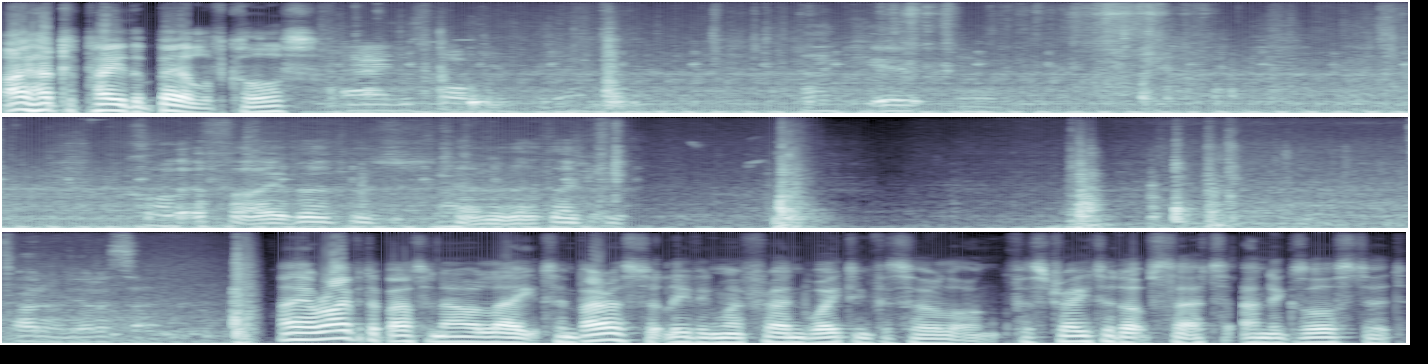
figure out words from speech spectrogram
I had to pay the bill, of course. Thank you. Call it a fiver. There's ten there. Thank you. Oh no, the other side. I arrived about an hour late, embarrassed at leaving my friend waiting for so long, frustrated, upset, and exhausted.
